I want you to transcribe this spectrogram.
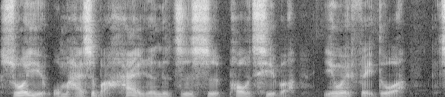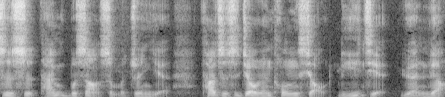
所以，我们还是把害人的知识抛弃吧。因为斐多啊，知识谈不上什么尊严，它只是叫人通晓、理解、原谅。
